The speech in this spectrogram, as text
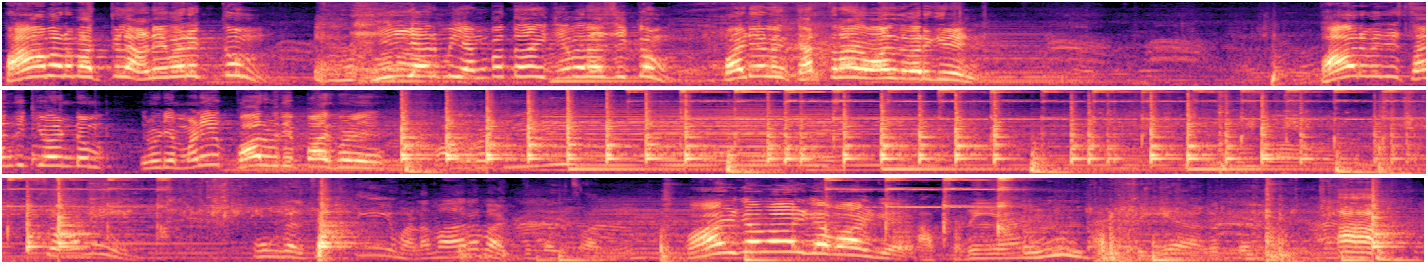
பாமர மக்கள் அனைவருக்கும் ஈயர்மி எண்பத்தாறு ஜீவராசிக்கும் படியலும் கர்த்தனாக வாழ்ந்து வருகிறேன். பார்வதி சந்திக்க வேண்டும். என்னுடைய மனைவி பார்வதி பார்க்க உங்கள் சக்தியை மனமாற வாழ்த்துக்கள் சுவாமி. வாழ்க வாழ்க வாழ்க. அப்படியா? அப்படியே ஆகட்டும்.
